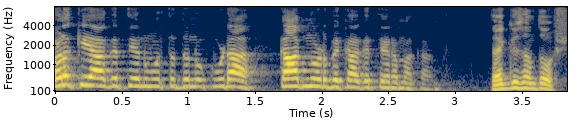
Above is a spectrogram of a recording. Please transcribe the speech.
ಬಳಕೆ ಆಗುತ್ತೆ ಅನ್ನುವಂಥದ್ದನ್ನು ಕೂಡ ಕಾದ್ ನೋಡಬೇಕಾಗತ್ತೆ ರಮಾಕಾಂತ್. Thank you Santosh.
